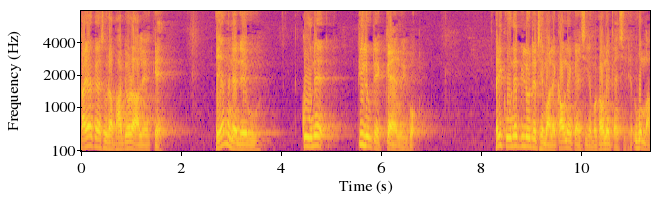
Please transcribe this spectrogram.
ကာယကံဆိုတာဘာပြောတာလဲကဲအရင်မနဲ့နေဘူးကိုယ်နဲ့ပြုလုပ်တဲ့ကံတွေပေါ့ အဲ့ဒီကိုယ်နဲ့ပြုလုပ်တဲ့ထင်မှာလဲကောင်းတဲ့ကံရှိတယ်မကောင်းတဲ့ကံရှိတယ်ဥပမာ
